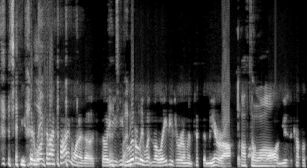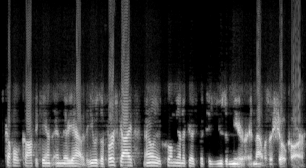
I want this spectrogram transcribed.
he said, where can I find one of those? So he, he literally went in the ladies' room and took the mirror off the, off the, off wall. the wall. and used a couple, couple coffee cans. And there you have it. He was the first guy not only to chrome the undercarriage, but to use a mirror. And that was a show car.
